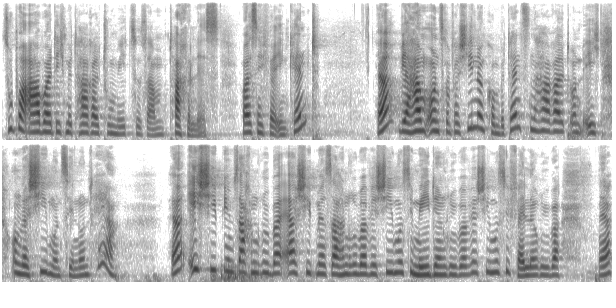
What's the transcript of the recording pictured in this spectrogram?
Super arbeite ich mit Harald Thomé zusammen, Tacheles. Weiß nicht, wer ihn kennt. Ja, wir haben unsere verschiedenen Kompetenzen, Harald und ich, und wir schieben uns hin und her. Ja, ich schiebe ihm Sachen rüber, er schiebt mir Sachen rüber, wir schieben uns die Medien rüber, wir schieben uns die Fälle rüber. Ja,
